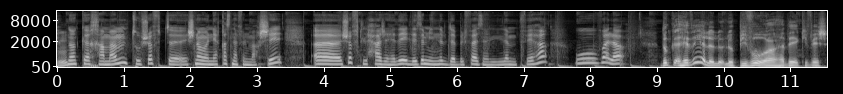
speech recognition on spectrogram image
donc خممت وشفت شنو ناقصنا في ال marché آه، شفت الحاجة هذه لازمني نبدأ بال phase اللي نلم فيها و voilà. donc هذايا le- pivot هذايا كيفاش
